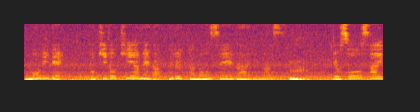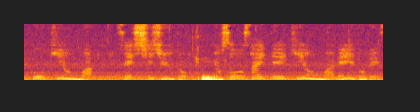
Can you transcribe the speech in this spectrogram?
曇りで時々雨が降る可能性があります、うん、予想最高気温は摂氏10度。予想最低気温は0度です。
